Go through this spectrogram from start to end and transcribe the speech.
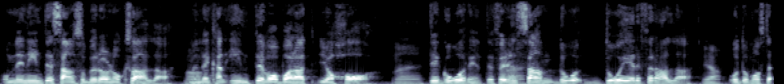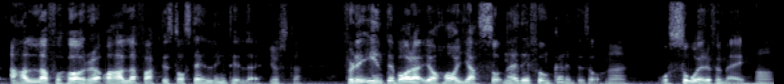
Om den inte är sann så berör den också alla. Men den kan inte vara bara att jaha. Nej. Det går inte. För är den sann, då, då är det för alla. Ja. Och då måste alla få höra och alla faktiskt ta ställning till det. Just det. För det är inte bara, jaha, jaså, nej det funkar inte så. Nej. Och så är det för mig. Ja.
